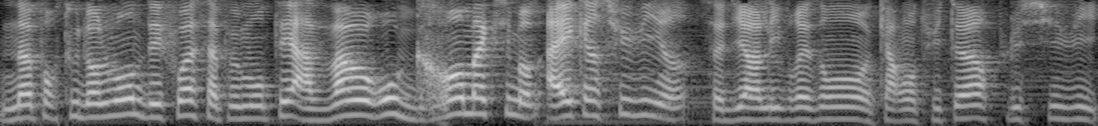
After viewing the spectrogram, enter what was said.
n'importe où dans le monde, des fois ça peut monter à 20 euros grand maximum, avec un suivi, hein. c'est-à-dire livraison 48 heures plus suivi.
